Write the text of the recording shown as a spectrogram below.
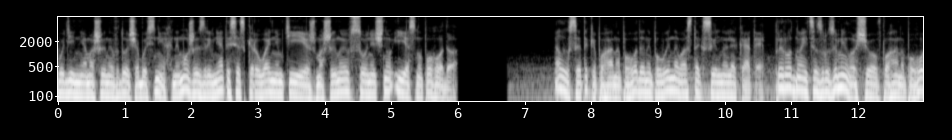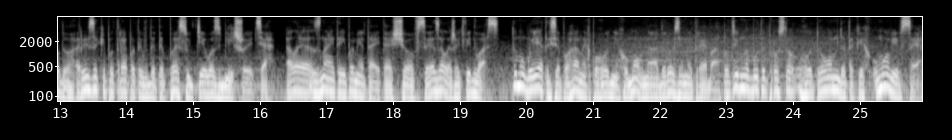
Водіння машини в дощ або сніг не може зрівнятися з керуванням тією ж машиною в сонячну і ясну погоду. Але все-таки погана погода не повинна вас так сильно лякати. Природно, і це зрозуміло, що в погану погоду ризики потрапити в ДТП суттєво збільшуються. Але знайте і пам'ятайте, що все залежить від вас. Тому боятися поганих погодних умов на дорозі не треба. Потрібно бути просто готовим до таких умов і все.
